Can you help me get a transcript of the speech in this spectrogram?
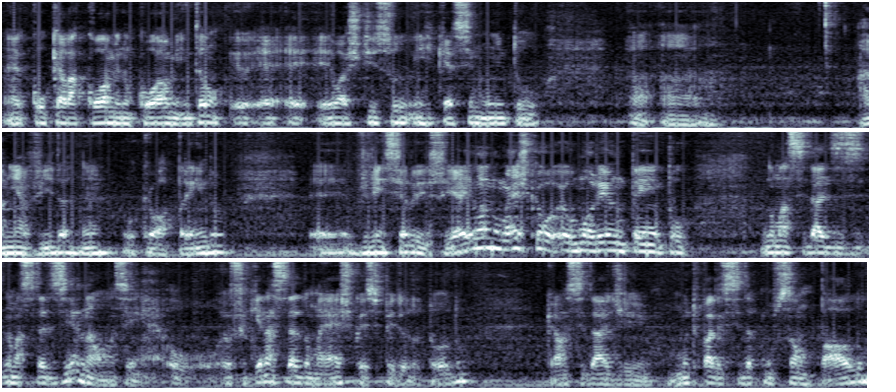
né, o que ela come, não come. Então eu, é- é- eu acho que isso enriquece muito a, a, minha vida, né, o que eu aprendo é, vivenciando isso. E aí lá no México eu, eu morei um tempo numa cidade, numa cidadezinha não, assim, é, eu, eu fiquei na cidade do México esse período todo, que é uma cidade muito parecida com São Paulo,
